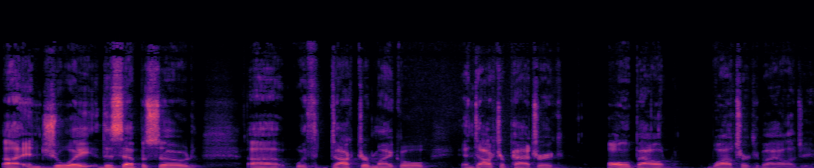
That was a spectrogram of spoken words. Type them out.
Uh, enjoy this episode uh, with Dr. Michael and Dr. Patrick, all about wild turkey biology.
